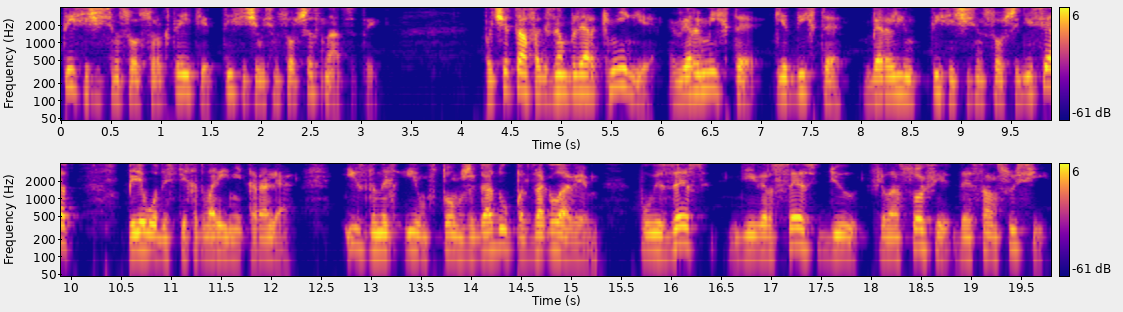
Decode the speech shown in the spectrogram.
1743-1816 Почитав экземпляр книги «Вермихте Гедихте Берлин 1760» перевода стихотворений короля, изданных им в том же году под заглавием «Puises diverses du philosophie de Сан-Суси»,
